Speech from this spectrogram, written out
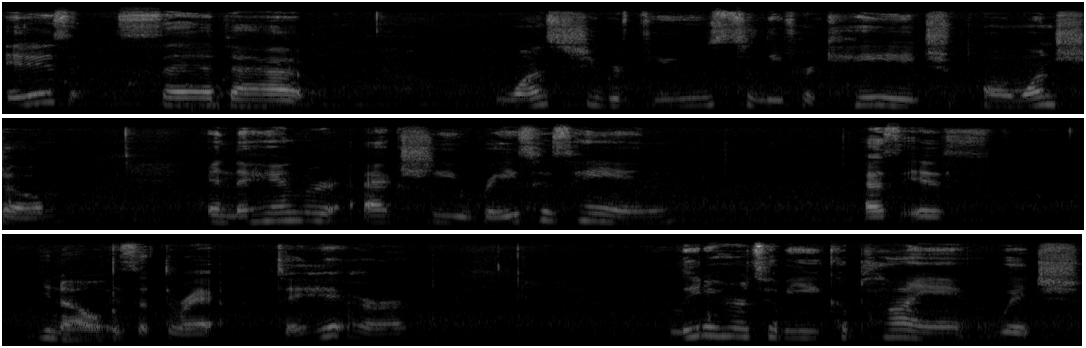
It is said that once she refused to leave her cage on one show, and the handler actually raised his hand as if, you know, it's a threat to hit her, leading her to be compliant, which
